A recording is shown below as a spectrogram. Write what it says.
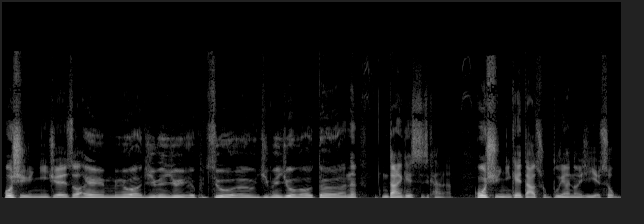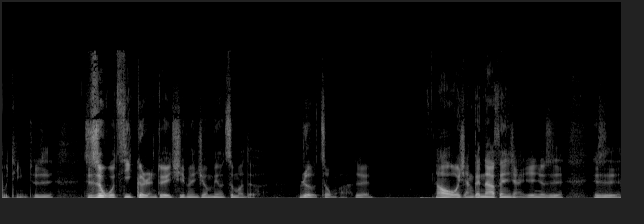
或许你觉得说，哎，没有啊，七分就也不错啊，七分就很好搭啊，那你当然可以试试看啦。或许你可以搭出不一样的东西，也说不定。就是只是我自己个人对于七分就没有这么的热衷啊，对。然后我想跟大家分享一件，就是就是，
